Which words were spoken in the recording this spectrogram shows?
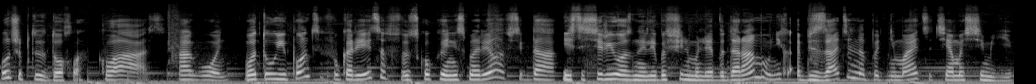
Лучше бы ты сдохла. Класс, огонь. Вот у японцев, у корейцев, сколько я не смотрела, всегда, если серьезные либо фильмы, либо дорамы, у них обязательно поднимается тема семьи.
